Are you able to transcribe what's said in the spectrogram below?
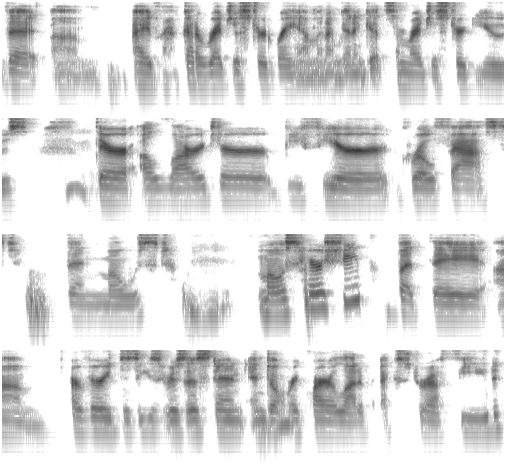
that um, I've got a registered ram, and I'm going to get some registered ewes. Hmm. They're a larger, beefier, grow fast than most Mhm. Most hair sheep, but they um, are very disease resistant and don't require a lot of extra feed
